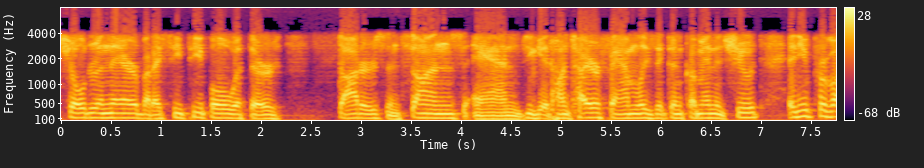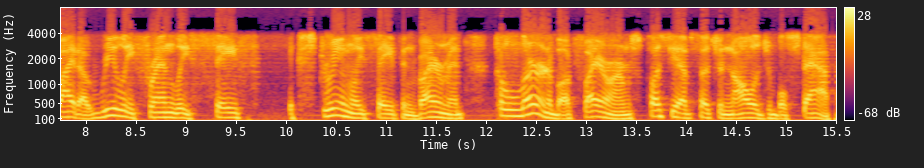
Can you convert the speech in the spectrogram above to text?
children there, but I see people with their daughters and sons, and you get entire families that can come in and shoot, and you provide a really friendly, safe extremely safe environment to learn about firearms. Plus, you have such a knowledgeable staff.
